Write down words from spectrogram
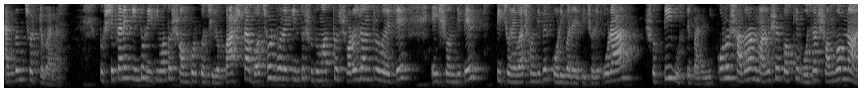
একদম ছোট্টবেলার। তো সেখানে কিন্তু রীতিমতো সম্পর্ক ছিল। পাঁচটা বছর ধরে কিন্তু শুধুমাত্র ষড়যন্ত্র হয়েছে এই সন্দীপের পিছনে বা সন্দীপের পরিবারের পিছনে। ওরা সত্যিই বুঝতে পারেনি। কোনো সাধারণ মানুষের পক্ষে বোঝা সম্ভব নয়,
